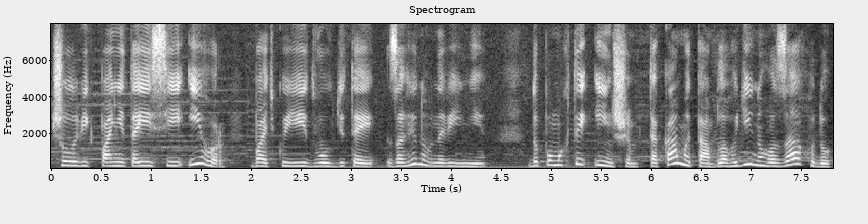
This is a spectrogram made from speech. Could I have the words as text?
Чоловік пані Таїсії Ігор, батько її двох дітей, загинув на війні. Допомогти іншим така мета благодійного заходу,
